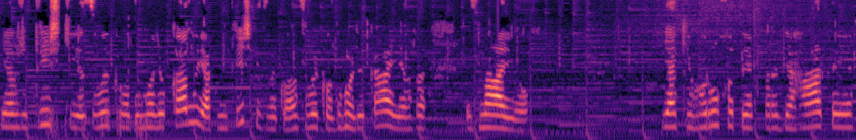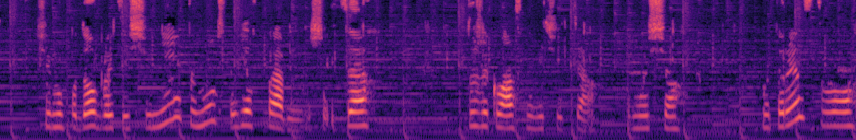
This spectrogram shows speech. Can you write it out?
Я вже трішки звикла до малюка, ну як не трішки звикла, а звикла до малюка, я вже знаю, як його рухати, як передягати, що йому подобається, що ні, тому стає впевненіше. І це дуже класне відчуття, тому що материнство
